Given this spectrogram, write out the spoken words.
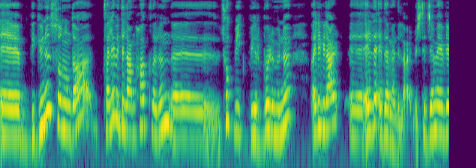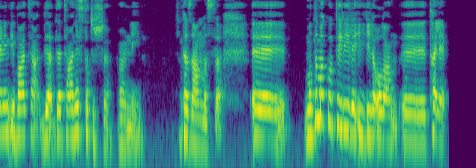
e, bir günün sonunda talep edilen hakların e, çok büyük bir bölümünü Aleviler e, elde edemediler. İşte cemevlerinin ibadethane statüsü örneğin kazanması. E, Madımak Oteli ile ilgili olan e, talep,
